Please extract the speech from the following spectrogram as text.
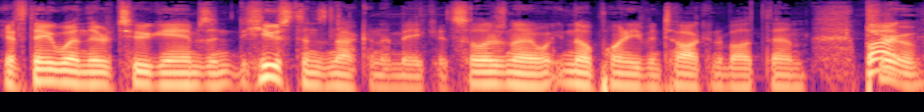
If they win their two games, and Houston's not going to make it, so there's no no point even talking about them. But True.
